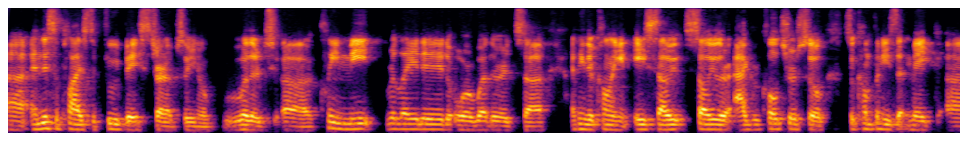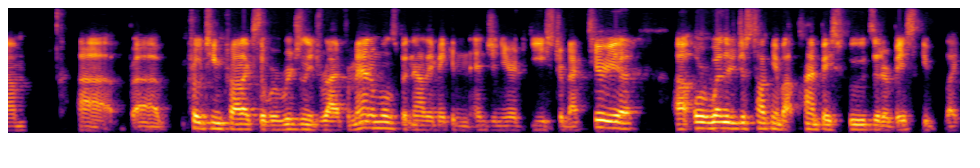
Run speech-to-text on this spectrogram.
uh, and this applies to food-based startups. So you know whether it's uh, clean meat related or whether it's uh, I think they're calling it acellular agriculture. So so companies that make um, uh, uh, protein products that were originally derived from animals, but now they make it in engineered yeast or bacteria uh, or whether you're just talking about plant-based foods that are basically like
